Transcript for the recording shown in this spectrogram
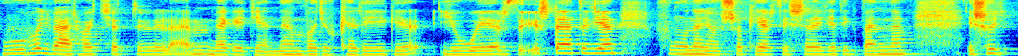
hú, hogy várhatja tőlem, meg egy ilyen nem vagyok elég jó érzés. Tehát, hogy ilyen, fú, nagyon sok érzéssel egyedik bennem. És hogy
